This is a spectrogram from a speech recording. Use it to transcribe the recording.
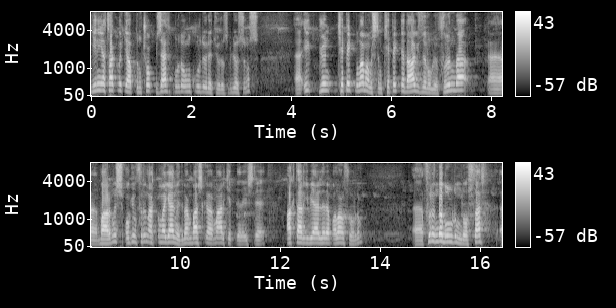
yeni yataklık yaptım. Çok güzel. Burada un kurdu üretiyoruz biliyorsunuz. Ee, ilk gün kepek bulamamıştım. Kepekle daha güzel oluyor. Fırında e, varmış. O gün fırın aklıma gelmedi. Ben başka marketlere işte aktar gibi yerlere falan sordum. Ee, fırında buldum dostlar. Ee,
